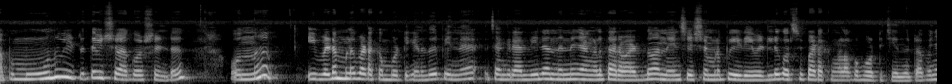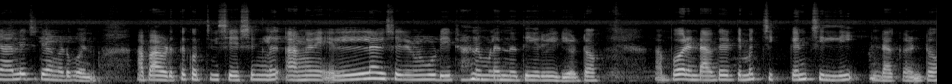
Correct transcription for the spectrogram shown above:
അപ്പോൾ മൂന്ന് വീട്ടിലത്തെ വിഷു ആഘോഷമുണ്ട് ഒന്ന് ഇവിടെ നമ്മൾ പടക്കം പൊട്ടിക്കണത്. പിന്നെ സംക്രാന്തിന്റെ അന്ന് തന്നെ ഞങ്ങൾ തറവാട്ടിൽ നിന്ന് വന്നതിന് ശേഷം നമ്മൾ പീടിയ വീട്ടിൽ കുറച്ച് പടക്കങ്ങളൊക്കെ പൊട്ടിച്ചിരുന്നു കേട്ടോ അപ്പോൾ ഞാൻ വെച്ചിട്ട് അങ്ങോട്ട് പോയിരുന്നു. അപ്പോൾ അവിടുത്തെ കുറച്ച് വിശേഷങ്ങൾ അങ്ങനെ എല്ലാ വിശേഷങ്ങളും കൂടിയിട്ടാണ് നമ്മൾ ഇന്നത്തെ ഈ ഒരു വീഡിയോ കേട്ടോ അപ്പോൾ രണ്ടാമത്തെ കിട്ടുമ്പോൾ ചിക്കൻ ചില്ലി ഉണ്ടാക്കുക കേട്ടോ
